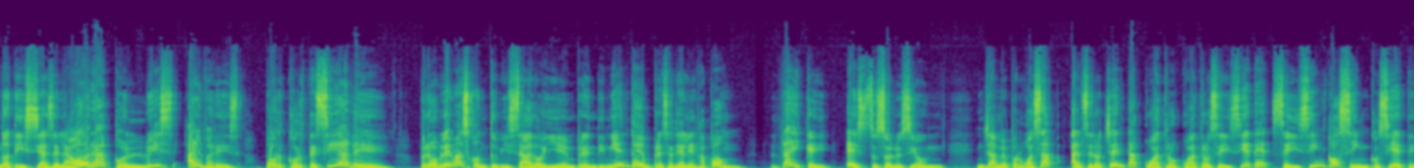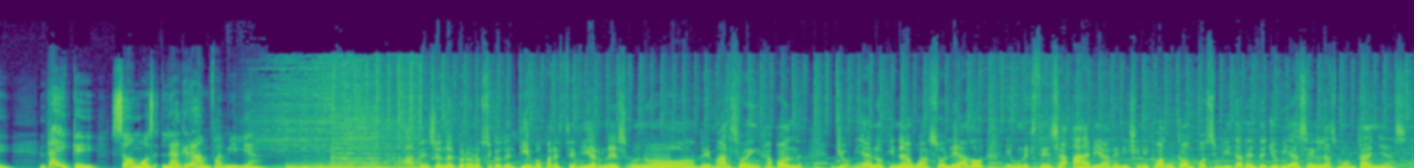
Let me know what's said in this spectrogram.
Noticias de la hora con Luis Álvarez, por cortesía de Problemas con tu visado y emprendimiento empresarial en Japón. Daikei es tu solución. Llame por WhatsApp al 080-4467-6557. Daikei, somos la gran familia. Atención al pronóstico del tiempo para este viernes 1 de marzo en Japón. Lluvia en Okinawa, soleado en una extensa área de Nishinihon con posibilidades de lluvias en las montañas.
